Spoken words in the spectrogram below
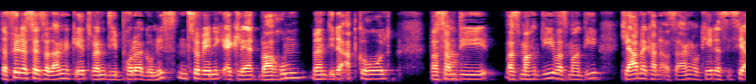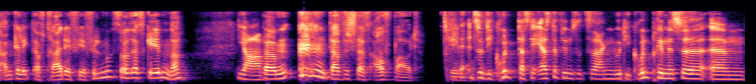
dafür, dass er so lange geht, werden die Protagonisten zu wenig erklärt, warum werden die da abgeholt, was ja. haben die, was machen die, was machen die. Klar, man kann auch sagen, okay, das ist ja angelegt auf drei der vier Filme, soll das geben, ne? Ja. Ähm, dass sich das aufbaut. Also die Grund, dass der erste Film sozusagen nur die Grundprämisse ähm,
